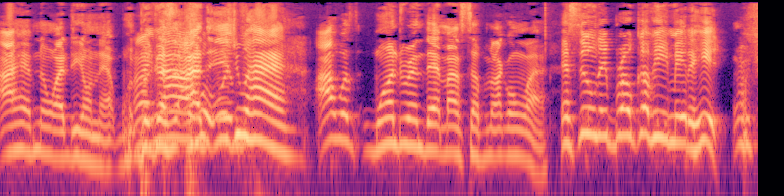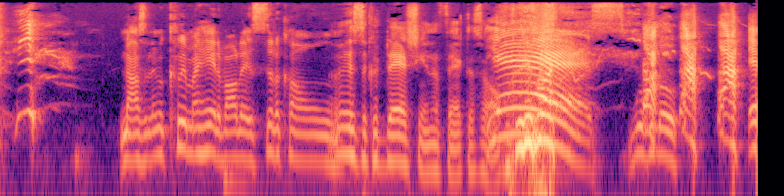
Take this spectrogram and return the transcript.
I have no idea on that one because Nas, I wa- was you high? I was wondering that myself. I'm not gonna lie. As soon as they broke up, he made a hit. Nas said, let me clear my head of all that silicone. It's the Kardashian effect. That's all. Yes. With a little extra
